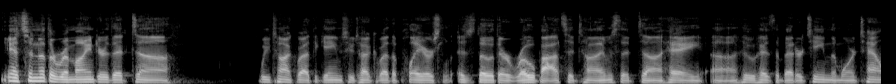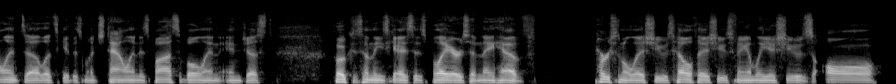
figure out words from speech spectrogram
Yeah, it's another reminder that uh, we talk about the games, we talk about the players as though they're robots at times. That uh, hey, uh, who has the better team, the more talent? Uh, let's get as much talent as possible, and and just focus on these guys as players. And they have personal issues, health issues, family issues, all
